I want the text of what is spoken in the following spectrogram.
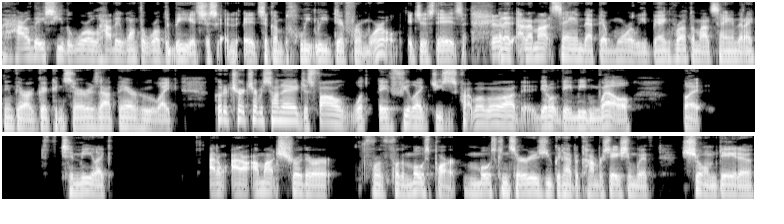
how they see the world, how they want the world to be. It's just, it's a completely different world. It just is. Yeah. And, and I'm not saying that they're morally bankrupt. I'm not saying that I think there are good conservatives out there who like go to church every Sunday, just follow what they feel like Jesus Christ, blah, blah, blah. They they don't, they mean well. But to me, like, I don't, I don't I'm not sure there are, for, for the most part, most conservatives you can have a conversation with, show them data,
